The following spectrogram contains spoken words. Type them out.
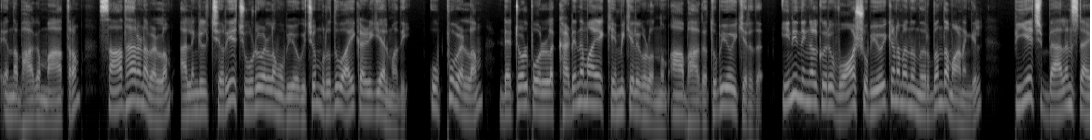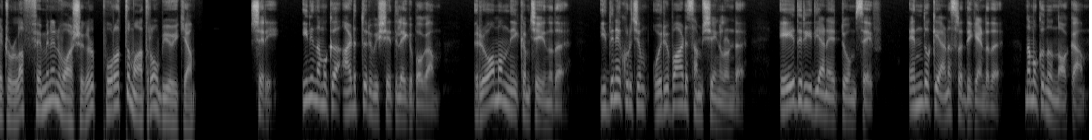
എന്ന ഭാഗം മാത്രം സാധാരണ വെള്ളം അല്ലെങ്കിൽ ചെറിയ ചൂടുവെള്ളം ഉപയോഗിച്ച് മൃദുവായി കഴുകിയാൽ മതി. ഉപ്പുവെള്ളം ഡെറ്റോൾ പോലുള്ള കഠിനമായ കെമിക്കലുകളൊന്നും ആ ഭാഗത്ത് ഉപയോഗിക്കരുത്. ഇനി നിങ്ങൾക്കൊരു വാഷ് ഉപയോഗിക്കണമെന്ന് നിർബന്ധമാണെങ്കിൽ പി എച്ച് ബാലൻസ്ഡ് ആയിട്ടുള്ള ഫെമിനിൻ വാഷുകൾ പുറത്തു മാത്രം ഉപയോഗിക്കാം. ശരി ഇനി നമുക്ക് അടുത്തൊരു വിഷയത്തിലേക്ക് പോകാം. രോമം നീക്കം ചെയ്യുന്നത്. ഇതിനെക്കുറിച്ചും ഒരുപാട് സംശയങ്ങളുണ്ട്. ഏത് രീതിയാണ് ഏറ്റവും സേഫ്? എന്തൊക്കെയാണ് ശ്രദ്ധിക്കേണ്ടത്? നമുക്കൊന്ന് നോക്കാം.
